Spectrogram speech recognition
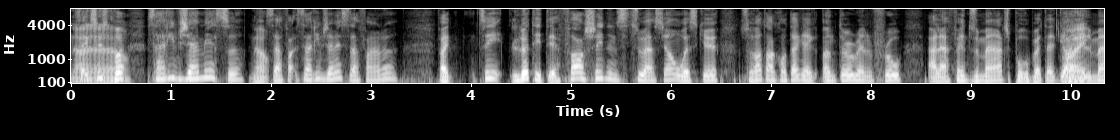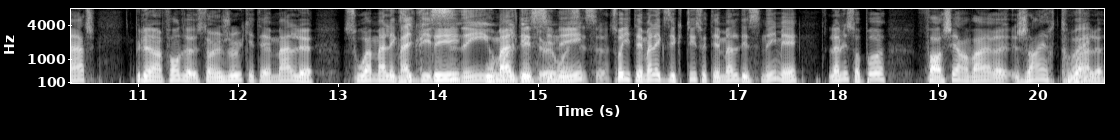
Non, ça non, pas. Ça arrive jamais, ça. Non. Ça, ça arrive jamais, cette affaire-là. Fait que, tu sais, là, tu étais fâché d'une situation où est-ce que tu rentres en contact avec Hunter Renfro à la fin du match pour peut-être gagner Ouais. le match. Puis là, dans le fond, c'est un jeu qui était mal, euh, soit mal Mal exécuté dessiné ou mal deux, dessiné. ouais, soit il était mal exécuté, soit il était mal dessiné, mais là, ne sois pas fâché envers euh, gère-toi. Ouais. là.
